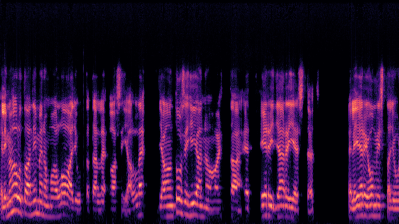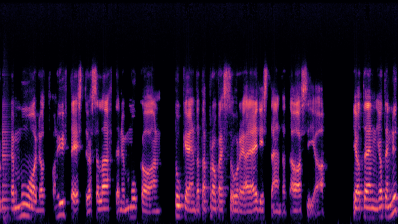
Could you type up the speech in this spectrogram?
Eli me halutaan nimenomaan laajuutta tälle asialle, ja on tosi hienoa, että, että eri järjestöt, eli eri omistajuuden muodot on yhteistyössä lähtenyt mukaan tukeen tätä professuuria ja edistään tätä asiaa. Joten, joten nyt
